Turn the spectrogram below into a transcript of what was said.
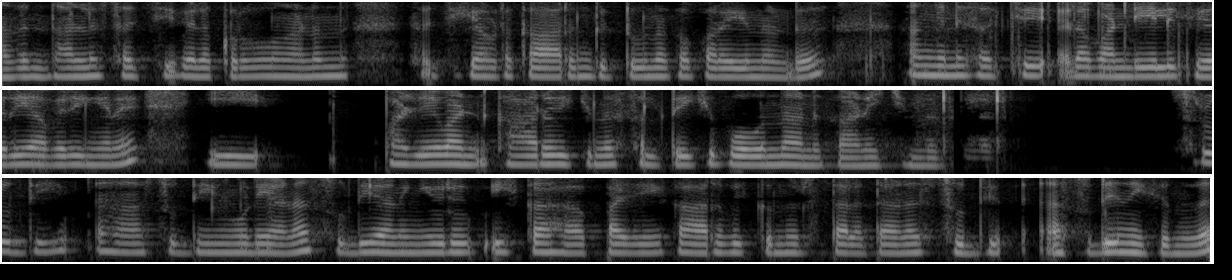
അതെന്താണെങ്കിലും സച്ചി വിലക്കുറവ് വേണമെന്ന് സച്ചിക്ക് അവിടെ കാറും കിട്ടുമെന്നൊക്കെ പറയുന്നുണ്ട്. അങ്ങനെ സച്ചിയുടെ വണ്ടിയിൽ കയറി അവരിങ്ങനെ ഈ പഴയ വൺ കാറ് വിൽക്കുന്ന സ്ഥലത്തേക്ക് പോകുന്നതാണ് കാണിക്കുന്നത്. ശ്രുതിയും ശ്രുതിയും കൂടിയാണ്. ശ്രുതിയാണെങ്കിൽ ഒരു ഈ പഴയ കാറ് വിൽക്കുന്ന ഒരു സ്ഥലത്താണ് ശ്രുതി ശ്രുതി നിൽക്കുന്നത്.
